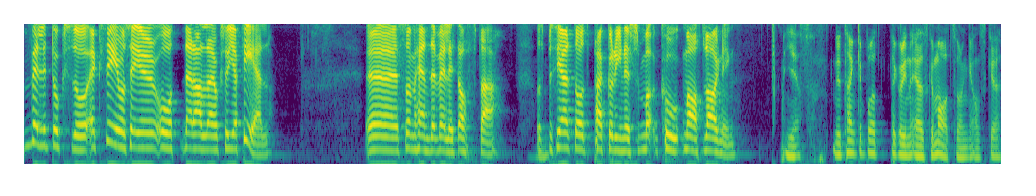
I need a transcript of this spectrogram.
väldigt också och säger åt när alla också gör fel. Eh, som händer väldigt ofta. Och speciellt åt Pecorines ma- matlagning. Yes. Med tanke på att Pecorino älskar mat så är hon ganska...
